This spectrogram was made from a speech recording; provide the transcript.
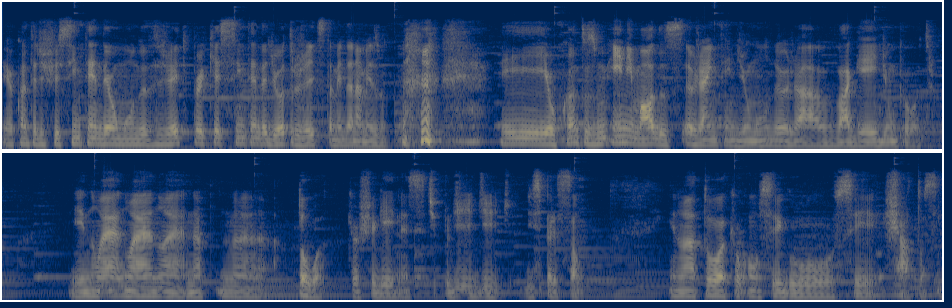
é o quanto é difícil entender o mundo desse jeito, porque se entender de outro jeito também dá na mesma. e o quantos N modos eu já entendi o mundo, eu já vaguei de um para outro. E não é, não é, não é na, na à toa que eu cheguei nesse tipo de, de, de, expressão. E não é à toa que eu consigo ser chato assim.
